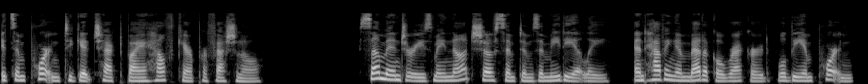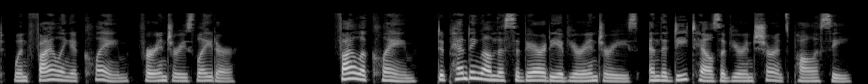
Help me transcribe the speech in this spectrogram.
it's important to get checked by a healthcare professional. Some injuries may not show symptoms immediately, and having a medical record will be important when filing a claim for injuries later. File a claim, depending on the severity of your injuries and the details of your insurance policy.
